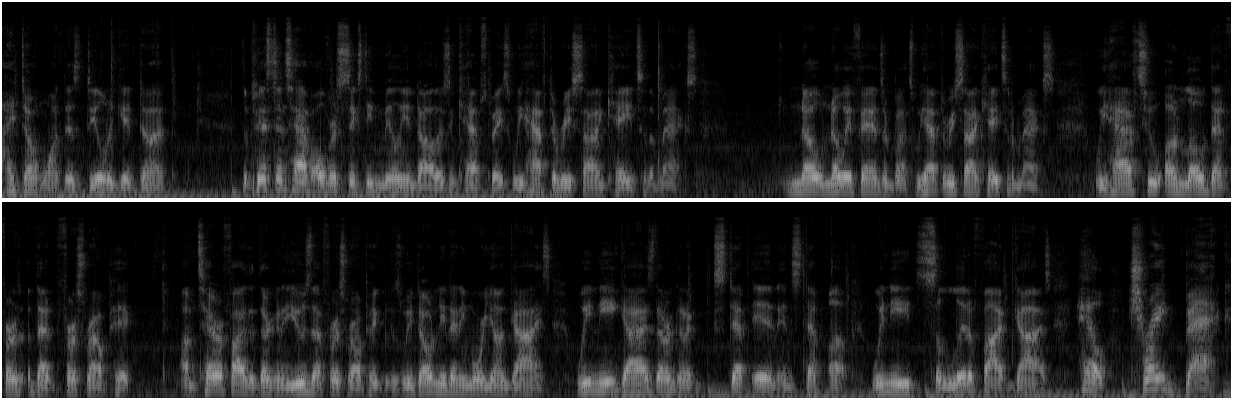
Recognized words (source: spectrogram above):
I don't want this deal to get done. The Pistons have over $60 million in cap space. We have to re-sign Cade to the max. No, no ifs, ands, or buts. We have to re-sign Cade to the max. We have to unload that first that first round pick. I'm terrified that they're going to use that first round pick because we don't need any more young guys. We need guys that are going to step in and step up. We need solidified guys. Hell, trade back.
